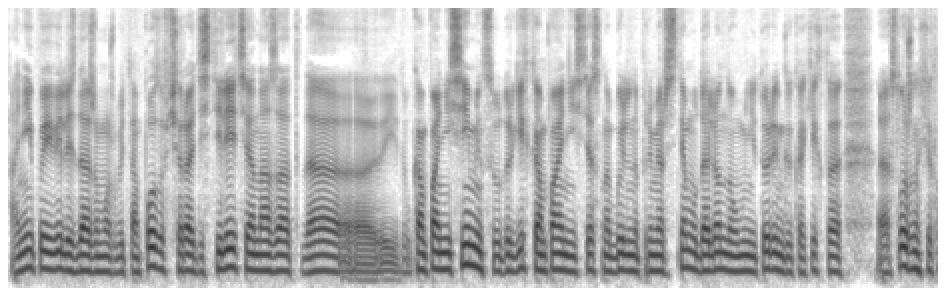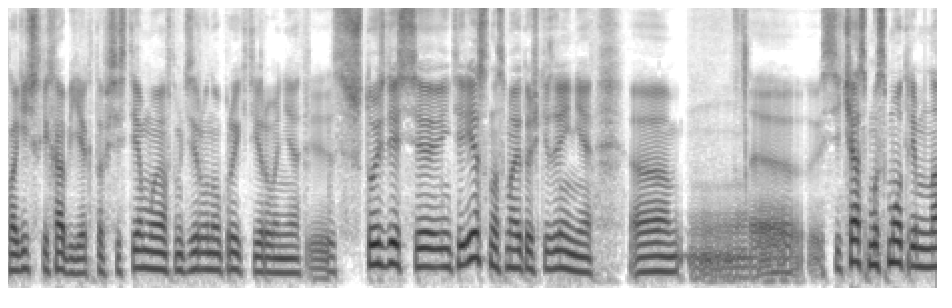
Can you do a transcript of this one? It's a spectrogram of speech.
Они появились даже, может быть, там позавчера, десятилетия назад, да, и у компании Siemens, и у других компаний, естественно, были, например, системы удаленного мониторинга каких-то э, сложных технологических объектов, системы автоматизированного проектирования. Что здесь э, интересно, с моей точки зрения, э, сейчас мы смотрим на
